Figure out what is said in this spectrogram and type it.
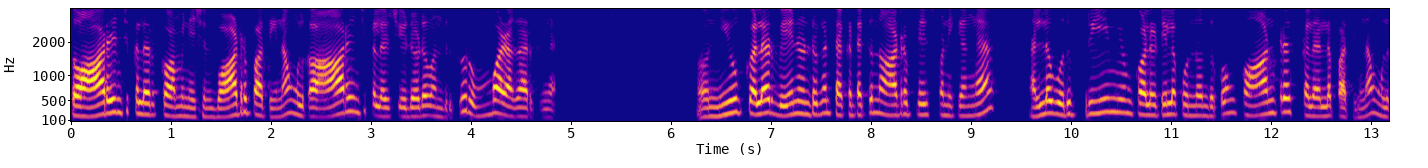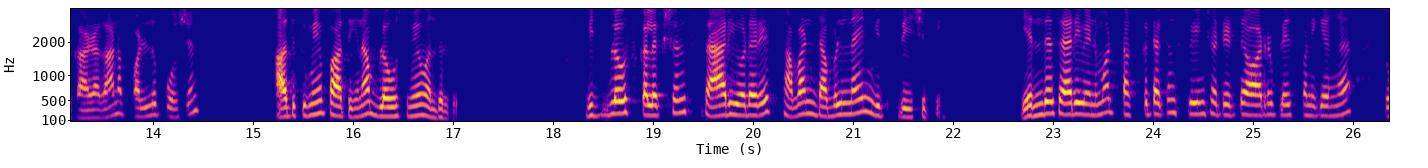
So orange colour combination border பார்த்தீங்கன்னா உங்களுக்கு ஆரஞ்சு கலர் ஷேடோட வந்திருக்கு. ரொம்ப அழகாக இருக்குங்க. நியூ கலர் வேணுன்றவங்க டக்கு டக்குன்னு ஆர்டர் பிளேஸ் பண்ணிக்கோங்க. நல்ல ஒரு ப்ரீமியம் குவாலிட்டியில் கொண்டு வந்திருக்கோம். கான்ட்ராஸ்ட் கலரில் பார்த்தீங்கன்னா உங்களுக்கு அழகான பல்லு போர்ஷன்ஸ் அதுக்குமே பார்த்தீங்கன்னா ப்ளவுஸுமே வந்துடுது வித் ப்ளவுஸ் கலெக்ஷன்ஸ் சாரியோட rate seven double nine with free shipping எந்த சாரீ வேணுமோ டக்கு டக்குன்னு ஸ்க்ரீன்ஷாட் எடுத்து ஆர்டர் பிளேஸ் பண்ணிக்கோங்க. ஸோ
